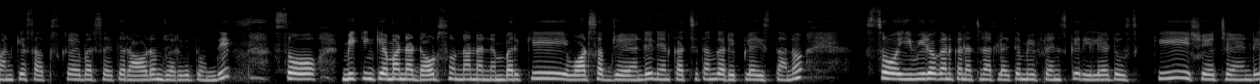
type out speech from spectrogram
వన్ కే సబ్స్క్రైబర్స్ అయితే రావడం జరుగుతుంది. సో మీకు ఇంకేమన్నా డౌట్స్ ఉన్నా నా నెంబర్కి వాట్సాప్ చేయండి నేను ఖచ్చితంగా రిప్లై ఇస్తాను. సో ఈ వీడియో కనుక నచ్చినట్లయితే మీ ఫ్రెండ్స్కి రిలేటివ్స్కి షేర్ చేయండి.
